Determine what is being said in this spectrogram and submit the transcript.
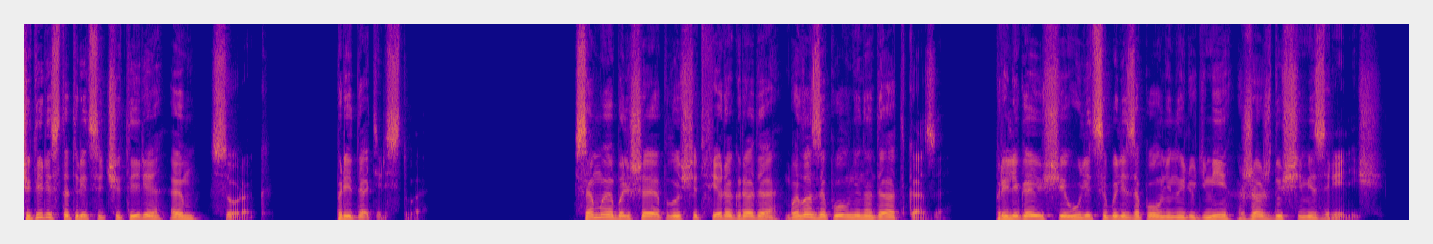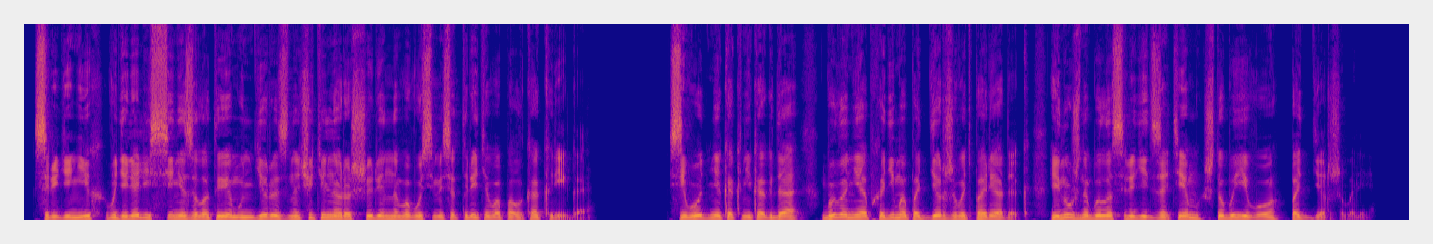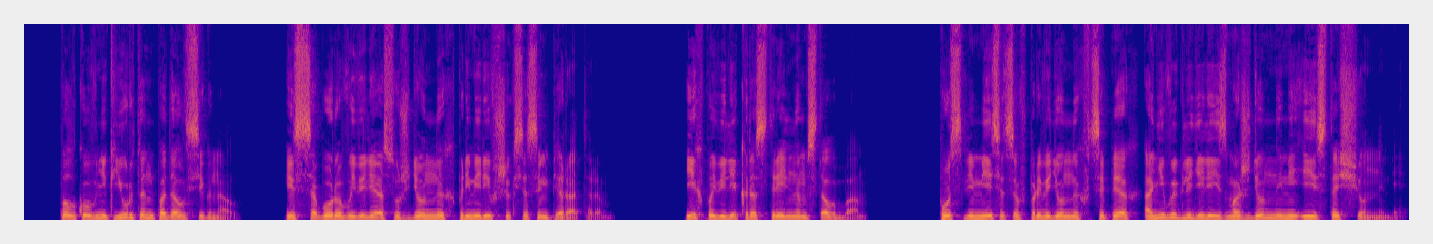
434М40. Предательство. Самая большая площадь Ферограда была заполнена до отказа. Прилегающие улицы были заполнены людьми, жаждущими зрелищ. Среди них выделялись сине-золотые мундиры значительно расширенного 83-го полка Крига. Сегодня, как никогда, было необходимо поддерживать порядок, и нужно было следить за тем, чтобы его поддерживали. Полковник Юртон подал сигнал. Из собора вывели осужденных, примирившихся с императором. Их повели к расстрельным столбам. После месяцев, проведенных в цепях, они выглядели изможденными и истощенными.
